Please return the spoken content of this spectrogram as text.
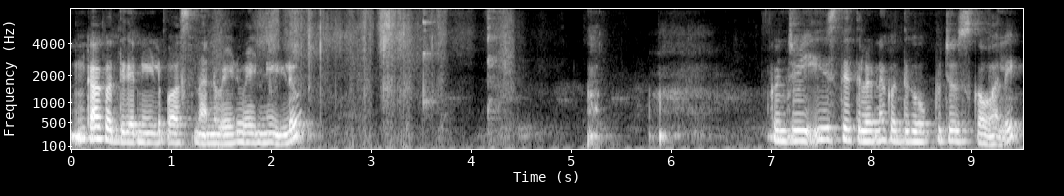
ఇంకా కొద్దిగా నీళ్ళు పోస్తున్నాను వేడి వేడి నీళ్ళు. కొంచెం ఈ స్థితిలోనే కొద్దిగా ఉప్పు చూసుకోవాలి.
